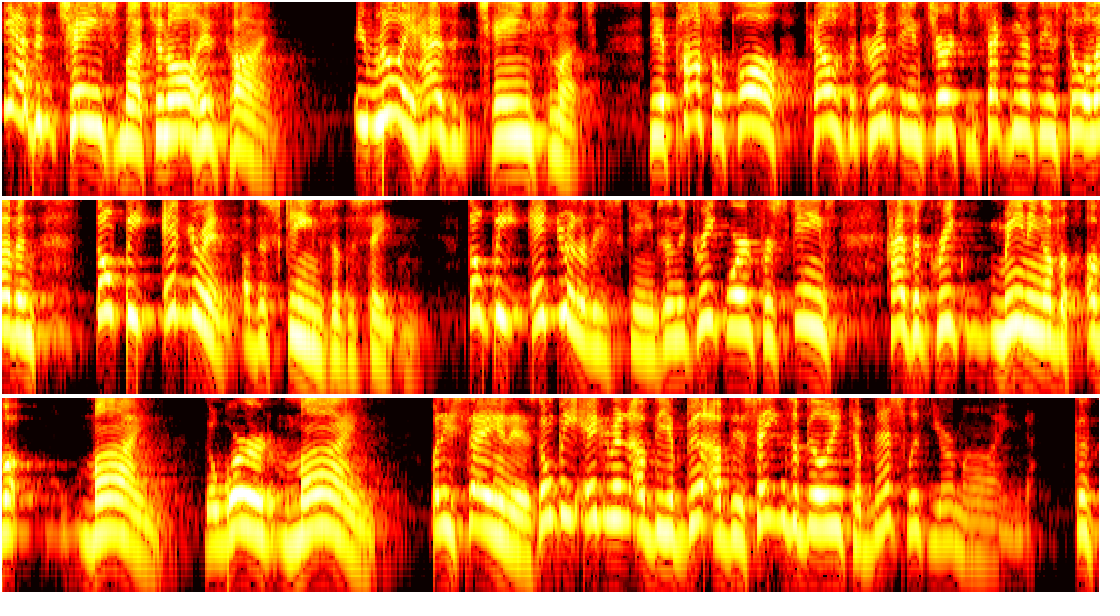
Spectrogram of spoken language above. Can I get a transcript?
He hasn't changed much in all his time. He really hasn't changed much. The apostle Paul tells the Corinthian church in 2 Corinthians 2:11, don't be ignorant of the schemes of the Satan. Don't be ignorant of these schemes. And the Greek word for schemes has a Greek meaning of, of a mind the word mind. What he's saying is, don't be ignorant of the, of the Satan's ability to mess with your mind. Because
